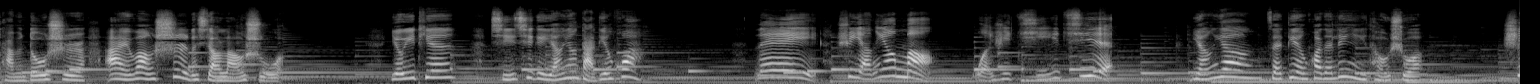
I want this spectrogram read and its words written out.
他们都是爱忘事的小老鼠。有一天，琪琪给洋洋打电话。喂，是洋洋吗？我是琪琪。洋洋在电话的另一头说：“是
